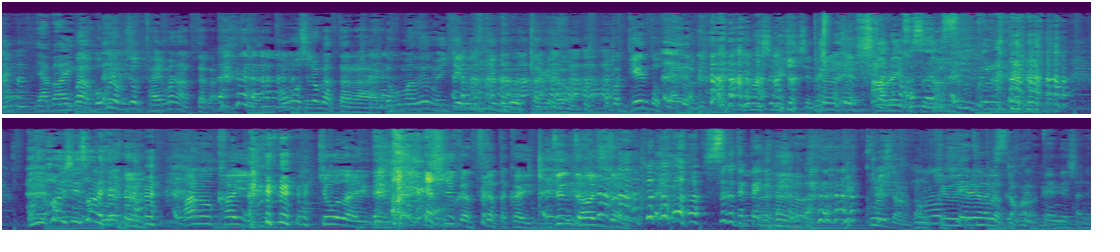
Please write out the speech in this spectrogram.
ね。やばいまあ僕らもちょっと怠慢なったから。面白かったらどこまででもいける気分だったけどやっぱゲントってあったみたいな。今しめとしてね。RX こんなにがすぐ来るんだあれ配信されへんあの回兄弟で1週間使った回全然配信されるすぐてっぺんにいましたびっくりした。ほん思ってと急急るよりすぐやったからね。てっぺんでしたね。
